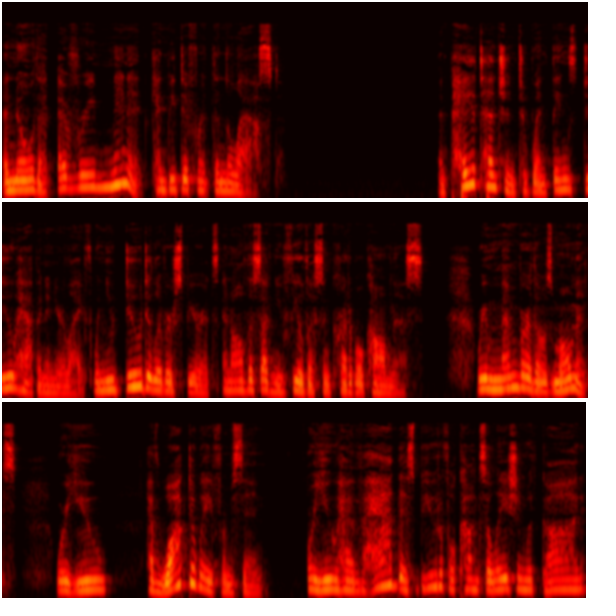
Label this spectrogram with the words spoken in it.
and know that every minute can be different than the last. And pay attention to when things do happen in your life, when you do deliver spirits and all of a sudden you feel this incredible calmness. Remember those moments where you have walked away from sin or you have had this beautiful consolation with God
